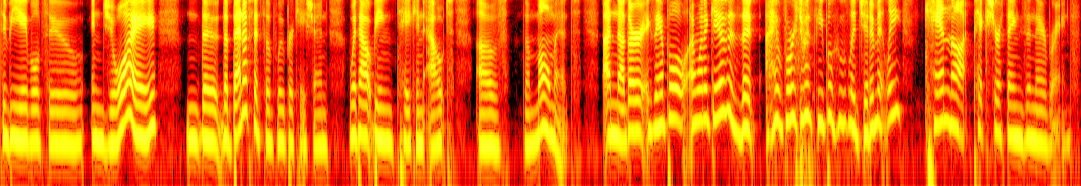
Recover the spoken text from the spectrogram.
to be able to enjoy the the benefits of lubrication without being taken out of the moment. Another example I want to give is that I have worked with people who legitimately cannot picture things in their brains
